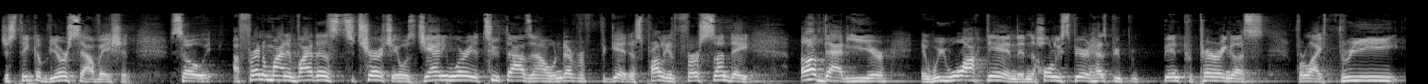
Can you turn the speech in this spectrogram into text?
Just think of your salvation. So a friend of mine invited us to church. It was January of 2000. I will never forget. It was probably the first Sunday of that year. And we walked in and the Holy Spirit has been preparing us for like three,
